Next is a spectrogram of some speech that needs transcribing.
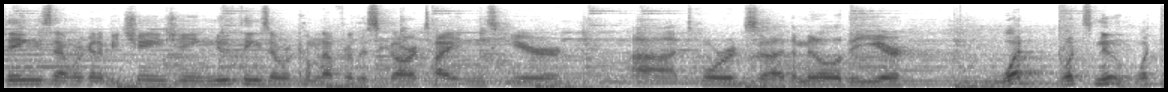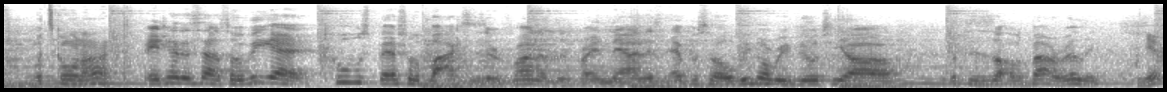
things that we're going to be changing, new things that were coming up for the Cigar Titans here uh, towards uh, the middle of the year. What what's new? What what's going on? Hey, check this out. So we got two special boxes in front of us right now. In this episode, we're gonna reveal to y'all what this is all about, really. Yep.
